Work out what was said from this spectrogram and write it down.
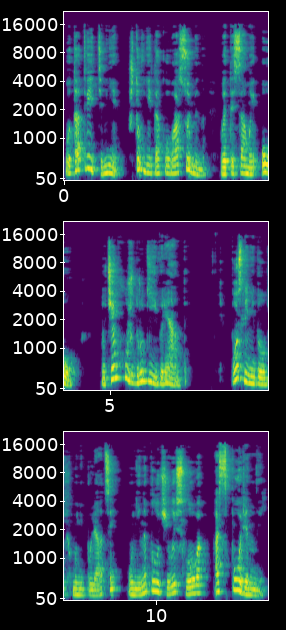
Вот ответьте мне, что в ней такого особенно, в этой самой О? Но чем хуже другие варианты? После недолгих манипуляций у Нины получилось слово «оспоренный».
